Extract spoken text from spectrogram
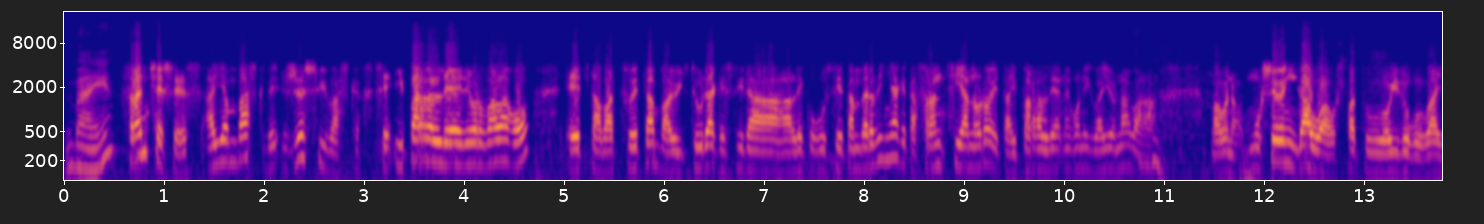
Bai. frantsesez, aian bask, de, je suis basque. Ze, iparraldea ere hor badago, eta batzuetan, ba, oiturak ez dira leku guztietan berdinak, eta frantzian oro, eta iparraldean egonik baiona, ba, ba, bueno, museoen gaua ospatu ohi dugu, bai.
